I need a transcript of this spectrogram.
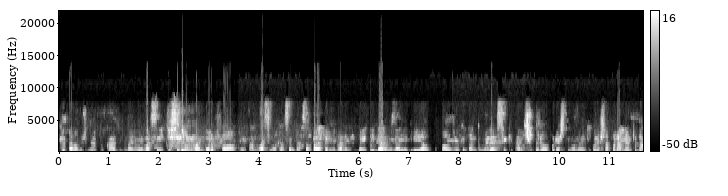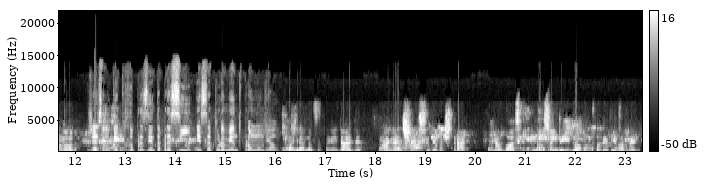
que estávamos meio tocados, mas mesmo assim decidimos manter o foco, a máxima concentração para terminarmos bem e darmos alegria ao povo que tanto merece, que tanto esperou por este momento, por este apuramento da Angola. Gerson, o que é que representa para si esse apuramento para um Mundial? Uma grande oportunidade, uma grande chance de mostrar o meu basquete, não só individual como coletivamente,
